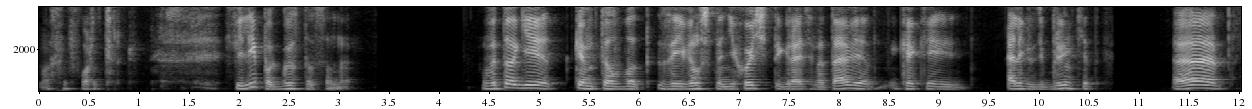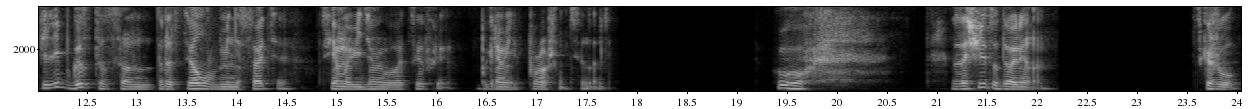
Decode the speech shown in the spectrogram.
Форсберга. Филиппа Густавсона. В итоге Кэм Телбот заявил, что не хочет играть в Атаве, как и Алекс Дебринкет. А Филипп Густавсон расцвел в Миннесоте. Все мы видим его цифры, по крайней мере, в прошлом сезоне. Ух. В защиту Дорина. Скажу,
